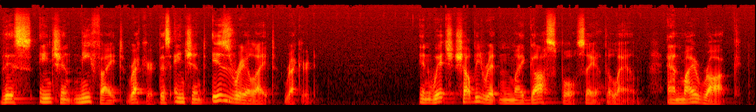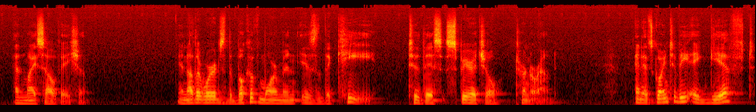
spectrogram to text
this ancient Nephite record, this ancient Israelite record, in which shall be written, My gospel, saith the Lamb and my rock and my salvation. In other words, the Book of Mormon is the key to this spiritual turnaround. And it's going to be a gift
